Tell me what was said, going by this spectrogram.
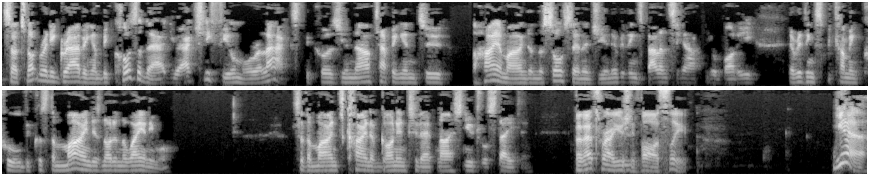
So it's not really grabbing. And because of that, you actually feel more relaxed because you're now tapping into the higher mind and the source energy and everything's balancing out your body. Everything's becoming cool because the mind is not in the way anymore. So the mind's kind of gone into that nice neutral state. But that's where I usually fall asleep. Yeah.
